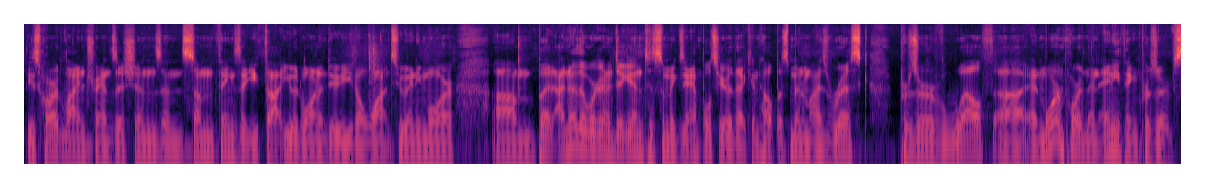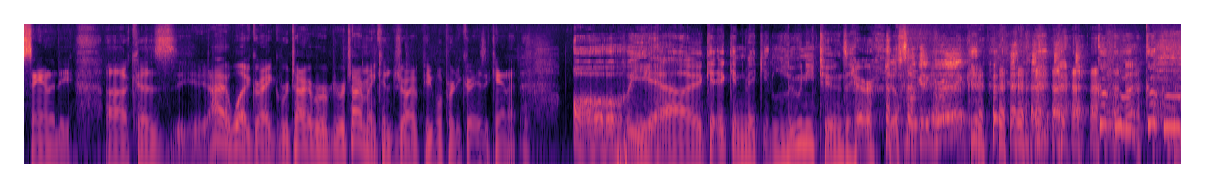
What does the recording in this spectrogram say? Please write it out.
these hard line transitions and some things that you thought you would want to do, you don't want to anymore. Um, but I know that we're going to dig into some examples here that can help us minimize risk, preserve wealth, uh, and more important than anything, preserve sanity. Because uh, what, Greg, retire, retirement can drive people pretty crazy, can it? Oh yeah, it can, it can make you Looney Tunes there. Just look at Greg. cuckoo, cuckoo.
